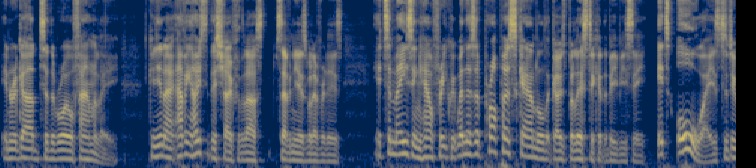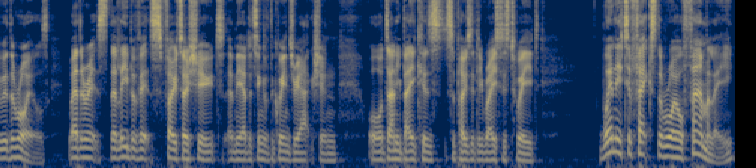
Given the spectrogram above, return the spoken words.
in regard to the royal family? Because, you know, having hosted this show for the last seven years, whatever it is, it's amazing how frequent, when there's a proper scandal that goes ballistic at the BBC, it's always to do with the royals. Whether it's the Leibovitz photo shoot and the editing of the Queen's reaction, or Danny Baker's supposedly racist tweet. When it affects the royal family,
